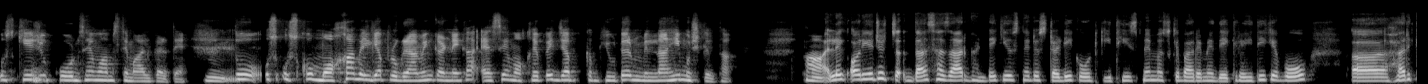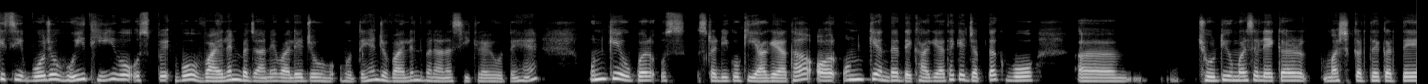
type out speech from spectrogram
اس کے جو کوڈز ہیں وہ ہم استعمال کرتے ہیں۔ تو اس اس کو موقع مل گیا پروگرامنگ کرنے کا ایسے موقع پہ جب کمپیوٹر ملنا ہی مشکل تھا۔ ہاں لیکن اور یہ جو دس ہزار گھنٹے کی اس نے جو اسٹڈی کوڈ کی تھی اس میں میں اس کے بارے میں دیکھ رہی تھی کہ وہ ہر کسی وہ جو ہوئی تھی وہ اس پہ وہ وائلن بجانے والے جو ہوتے ہیں جو وائلن بنانا سیکھ رہے ہوتے ہیں ان کے اوپر اس اسٹڈی کو کیا گیا تھا اور ان کے اندر دیکھا گیا تھا کہ جب تک وہ چھوٹی عمر سے لے کر مشق کرتے کرتے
